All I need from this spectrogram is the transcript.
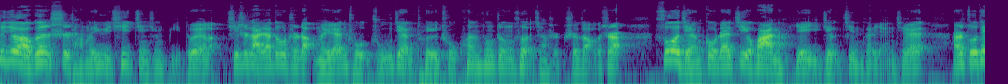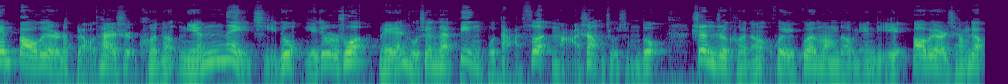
这就要跟市场的预期进行比对了。其实大家都知道，美联储逐渐退出宽松政策将是迟早的事儿，缩减购债计划呢也已经近在眼前。而昨天鲍威尔的表态是可能年内启动，也就是说，美联储现在并不打算马上就行动，甚至可能会观望到年底。鲍威尔强调，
